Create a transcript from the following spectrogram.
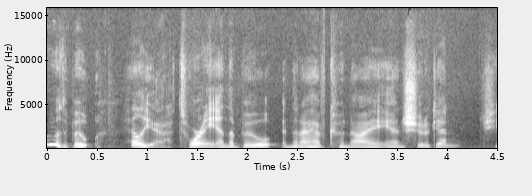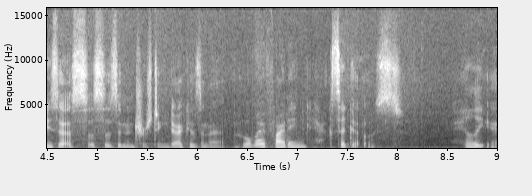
Ooh, the boot. Hell yeah. Torii and the boot, and then I have Kunai and Shuriken. Jesus, this is an interesting deck, isn't it? Who am I fighting? Hexaghost. Hell yeah.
